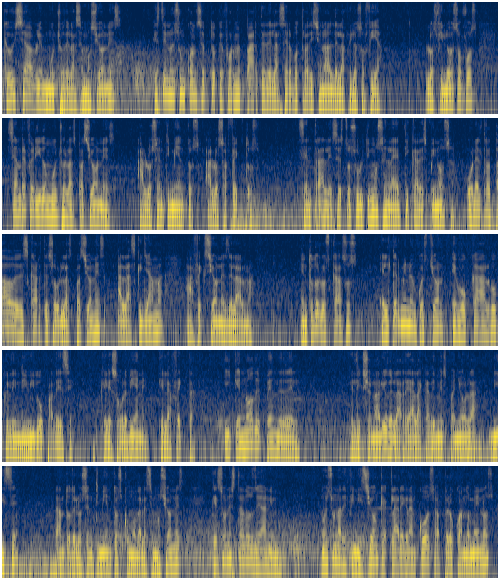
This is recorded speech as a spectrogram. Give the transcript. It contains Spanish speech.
Aunque hoy se hable mucho de las emociones, este no es un concepto que forme parte del acervo tradicional de la filosofía. Los filósofos se han referido mucho a las pasiones, a los sentimientos, a los afectos, centrales estos últimos en la ética de Spinoza o en el tratado de Descartes sobre las pasiones a las que llama afecciones del alma. En todos los casos, el término en cuestión evoca algo que el individuo padece, que le sobreviene, que le afecta y que no depende de él. El diccionario de la Real Academia Española dice, tanto de los sentimientos como de las emociones, que son estados de ánimo. No es una definición que aclare gran cosa, pero cuando menos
